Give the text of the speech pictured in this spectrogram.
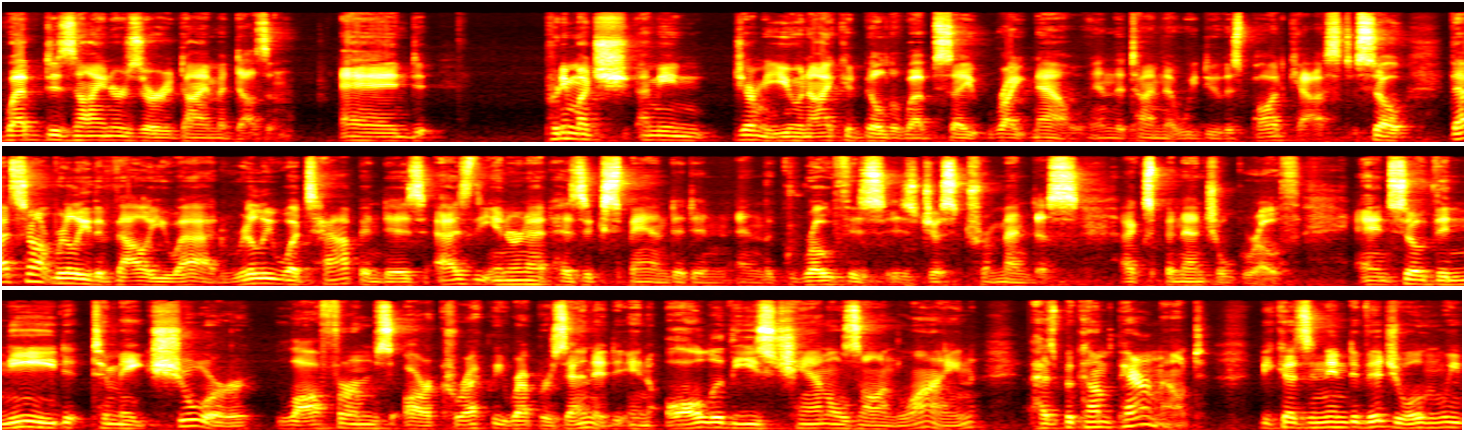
web designers are a dime a dozen. And pretty much, I mean, Jeremy, you and I could build a website right now in the time that we do this podcast. So that's not really the value add. Really, what's happened is as the internet has expanded and, and the growth is, is just tremendous, exponential growth. And so the need to make sure law firms are correctly represented in all of these channels online has become paramount because an individual, and we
